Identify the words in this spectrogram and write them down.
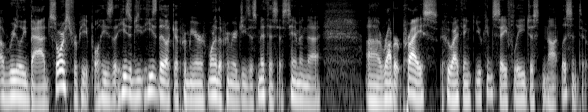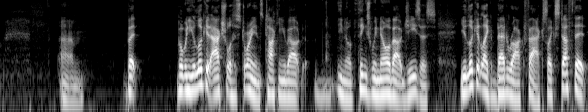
a really bad source for people. He's the, he's a, he's the like a premier one of the premier Jesus mythicists. Him and uh, uh, Robert Price, who I think you can safely just not listen to. Um, but but when you look at actual historians talking about you know things we know about Jesus, you look at like bedrock facts, like stuff that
